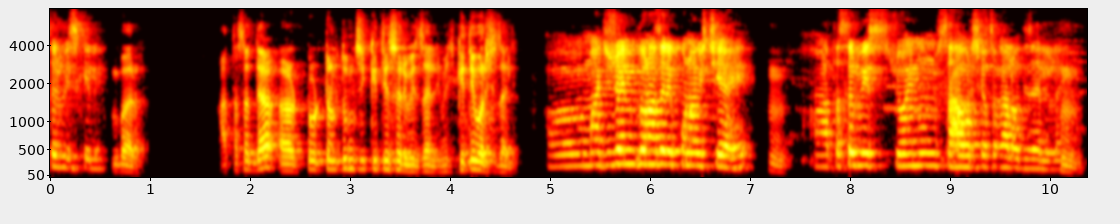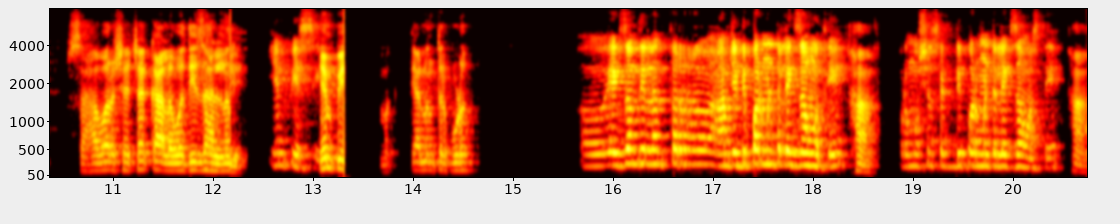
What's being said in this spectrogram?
सर्व्हिस केली. बरं. आता सध्या टोटल तुमची किती सर्व्हिस झाली? म्हणजे किती वर्ष झाली? अ, माझी जॉईनिंग दोन हजार एकोणावीसची आहे. हं. आता सर्व्हिस जॉईन होऊन सहा वर्षाचा कालावधी झालेला आहे. सहा वर्षाच्या कालावधी झालं M P S C M P मग त्यानंतर पुढं? एक्झाम दिल्यानंतर आमचे डिपार्टमेंटल एक्झाम होते. हां. प्रमोशनसाठी डिपार्टमेंटल एक्झाम असते. हां.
